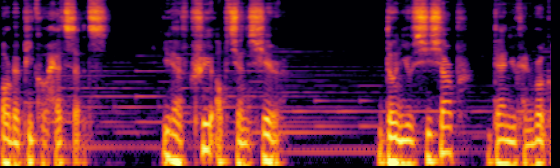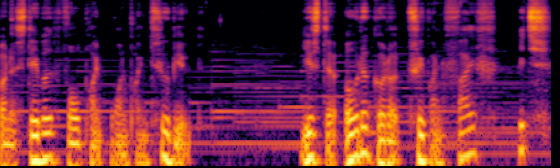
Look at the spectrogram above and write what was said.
or the Pico headsets, you have three options here. Don't use C-sharp, then you can work on a stable 4.1.2 build. Use the older Godot 3.5, which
